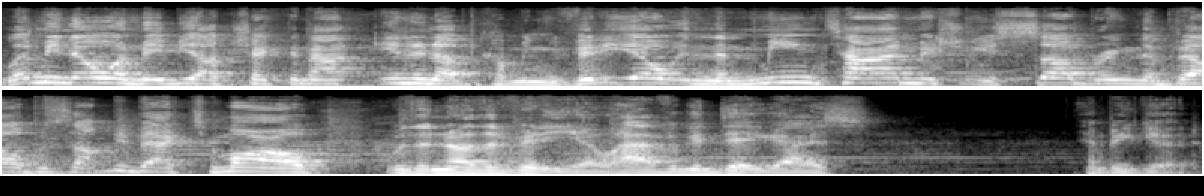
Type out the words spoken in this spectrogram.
Let me know and maybe I'll check them out in an upcoming video. In the meantime, make sure you sub, ring the bell because I'll be back tomorrow with another video. Have a good day, guys, and be good.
